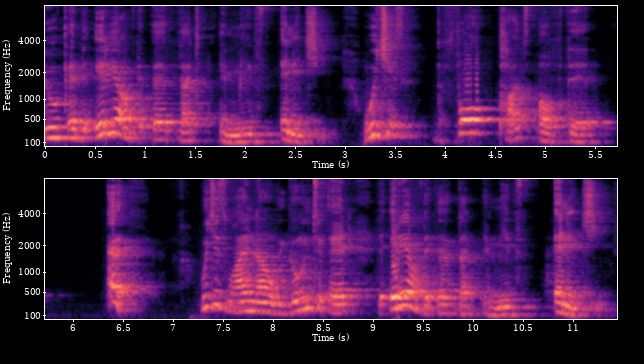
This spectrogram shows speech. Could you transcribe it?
look at the area of the earth that emits energy, which is the four parts of the earth. Which is why now we're going to add the area of the earth that emits energy,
